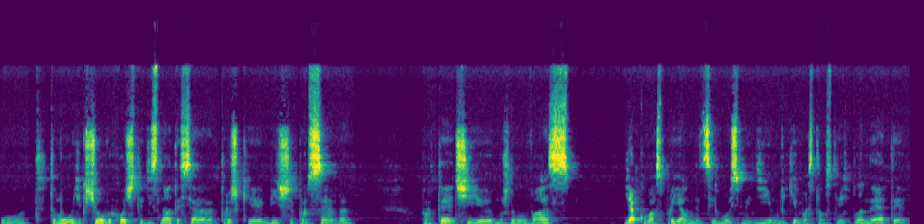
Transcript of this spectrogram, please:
От. Тому, якщо ви хочете дізнатися трошки більше про себе, про те, чи можливо у вас, як у вас проявлений цей восьмий дім, які у вас там стоять планети,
